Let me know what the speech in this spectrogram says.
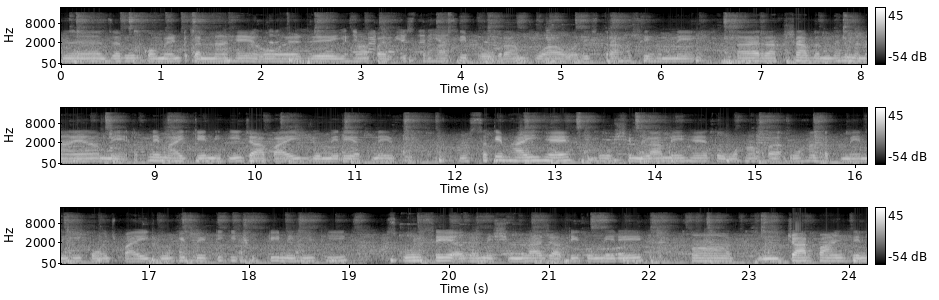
ज़रूर कमेंट करना है और यहाँ पर इस तरह से प्रोग्राम हुआ और इस तरह से हमने रक्षाबंधन मनाया। मैं अपने मायके नहीं जा पाई जो मेरे अपने सके भाई है वो शिमला में है तो वहाँ पर वहाँ तक मैं नहीं पहुँच पाई क्योंकि बेटी की छुट्टी नहीं थी स्कूल से। अगर मैं शिमला जाती तो मेरे आ, चार पाँच दिन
